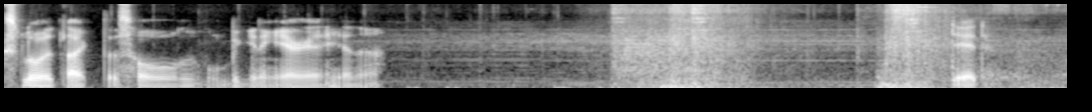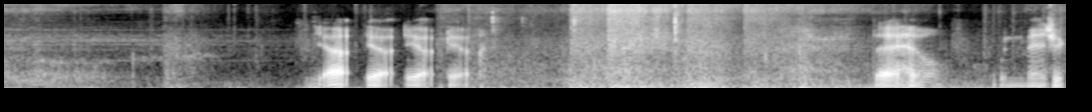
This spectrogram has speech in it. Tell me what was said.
Explored like this whole beginning area here now. Dead. Yeah, yeah, yeah, yeah. The hell? Wind magic.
